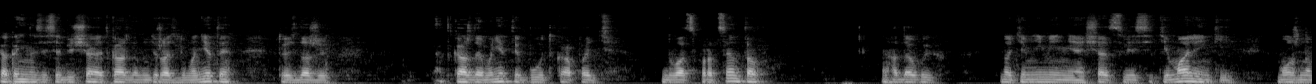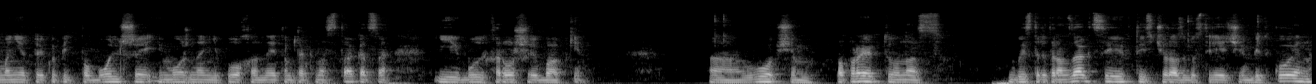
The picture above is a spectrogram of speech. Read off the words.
Как они нам здесь обещают каждому держателю монеты. То есть даже от каждой монеты будет капать 20% годовых. Но тем не менее, сейчас весь сети маленький, можно монет прикупить побольше и можно неплохо на этом так настакаться и будут хорошие бабки. А, в общем, по проекту у нас быстрые транзакции в тысячу раз быстрее, чем биткоин.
